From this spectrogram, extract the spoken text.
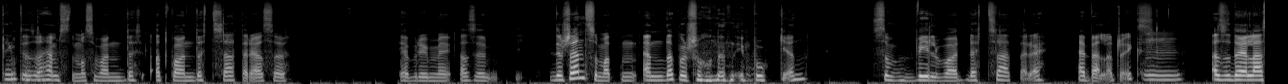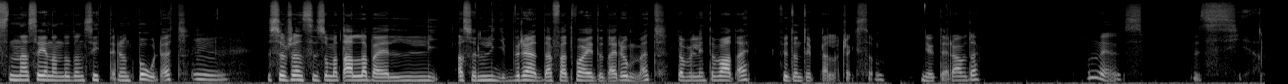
Tänk dig så Mm. hemskt det måste vara att vara en dödsätare. Alltså, jag bryr mig. Alltså, det känns som att den enda personen i boken som vill vara dödsätare är Bellatrix. Mm, Alltså då jag läste den här scenen då de sitter runt bordet mm. så känns det som att alla bara är li- alltså livrädda för att vara i det där rummet. De vill inte vara där. Förutom typ Bellatrix som njuter av det. Hon är speciell.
